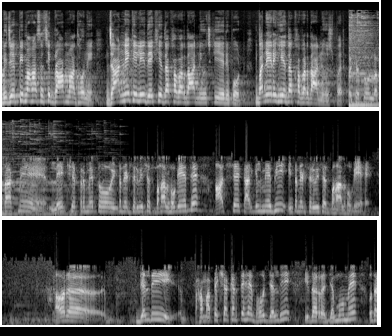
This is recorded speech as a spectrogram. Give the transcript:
बीजेपी महासचिव राम माधव ने? जानने के लिए देखिए द खबरदार न्यूज़ की ये रिपोर्ट। बने रहिए द खबरदार न्यूज़ पर। वैसे तो लद्दाख में लेक क्षेत्र में तो इंटरनेट सर्विसेज़ बहाल हो गए थे। आज से कारगिल में भी इंटरनेट सर्विसेज़ बहाल हो गए हैं। और जल्दी हम अपेक्षा करते हैं, बहुत जल्दी इधर जम्मू में, उधर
